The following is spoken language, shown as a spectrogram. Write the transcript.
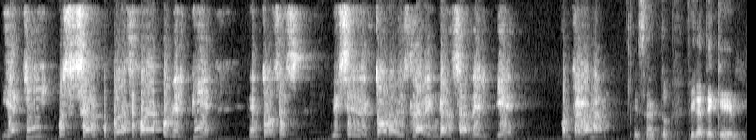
Y aquí pues se recupera, se juega con el pie. Entonces, dice el toro, es la venganza del pie contra la mano. Exacto. Fíjate que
